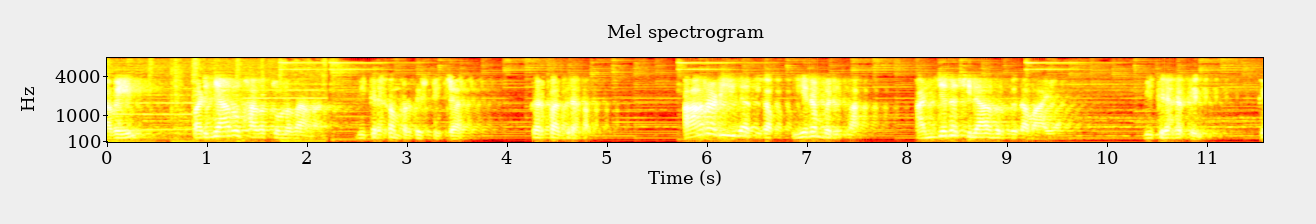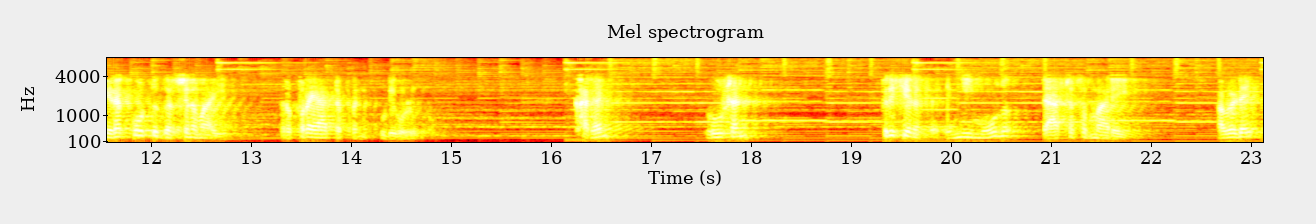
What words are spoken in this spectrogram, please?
അവയിൽ പടിഞ്ഞാറു ഭാഗത്തുള്ളതാണ് വിഗ്രഹം പ്രതിഷ്ഠിച്ച ഗർഭഗ്രഹം. ആറടിയിലധികം ഉയരം വരുന്ന അഞ്ജനശിലാനിർമ്മിതമായ വിഗ്രഹത്തിൽ കിഴക്കോട്ട് ദർശനമായി തൃപ്രയാറ്റപ്പൻ കുടികൊള്ളുന്നു. ഖരൻ ഭൂഷൺ ത്രിശിരസ് എന്നീ മൂന്ന് രാക്ഷസന്മാരെയും അവരുടെ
